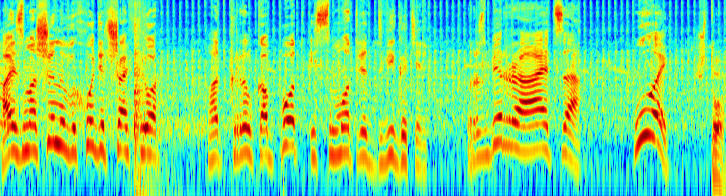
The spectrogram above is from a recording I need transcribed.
А из машины выходит шофер Открыл капот и смотрит двигатель Разбирается Ой, Что?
